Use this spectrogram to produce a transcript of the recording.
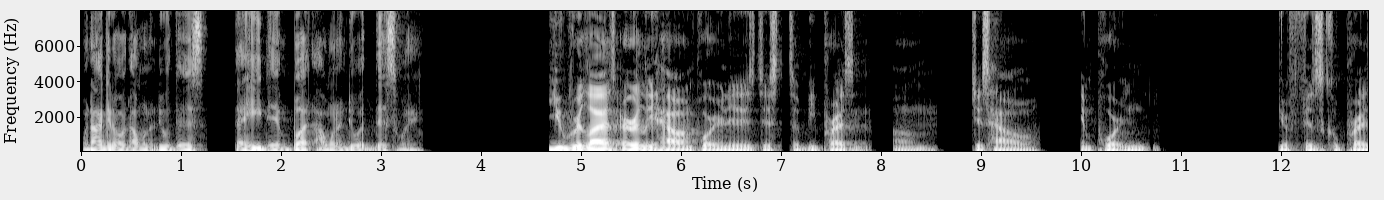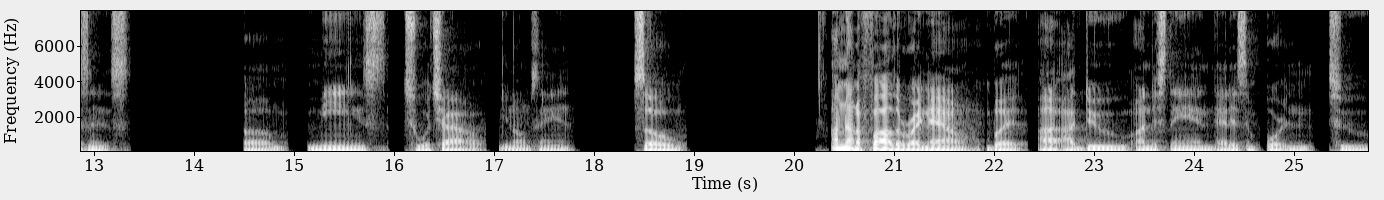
when I get old, I want to do this that he did, but I want to do it this way. you realize early how important it is just to be present. Um, just how important your physical presence um, means to a child. You know what I'm saying? So I'm not a father right now, but I, I do understand that it's important to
